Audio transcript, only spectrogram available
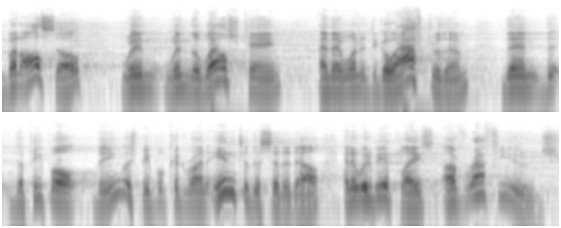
But also, when, when the Welsh came and they wanted to go after them, then the, the people, the English people, could run into the citadel, and it would be a place of refuge.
